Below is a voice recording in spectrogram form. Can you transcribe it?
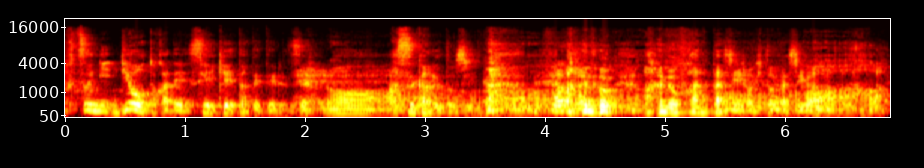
普通に寮とかで生計立ててるんですよ。はアスガルト人が。ああのあのファンタジーの人たちが。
